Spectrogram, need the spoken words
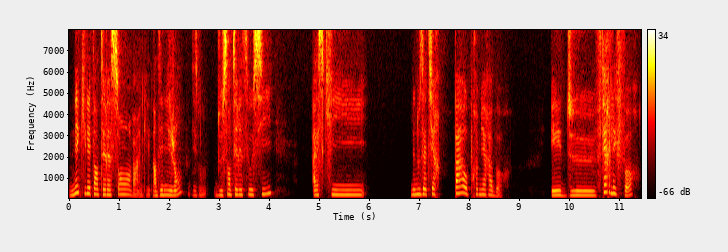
mais qu'il est intéressant, enfin, qu'il est intelligent, disons, de s'intéresser aussi à ce qui ne nous attire pas au premier abord et de faire l'effort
